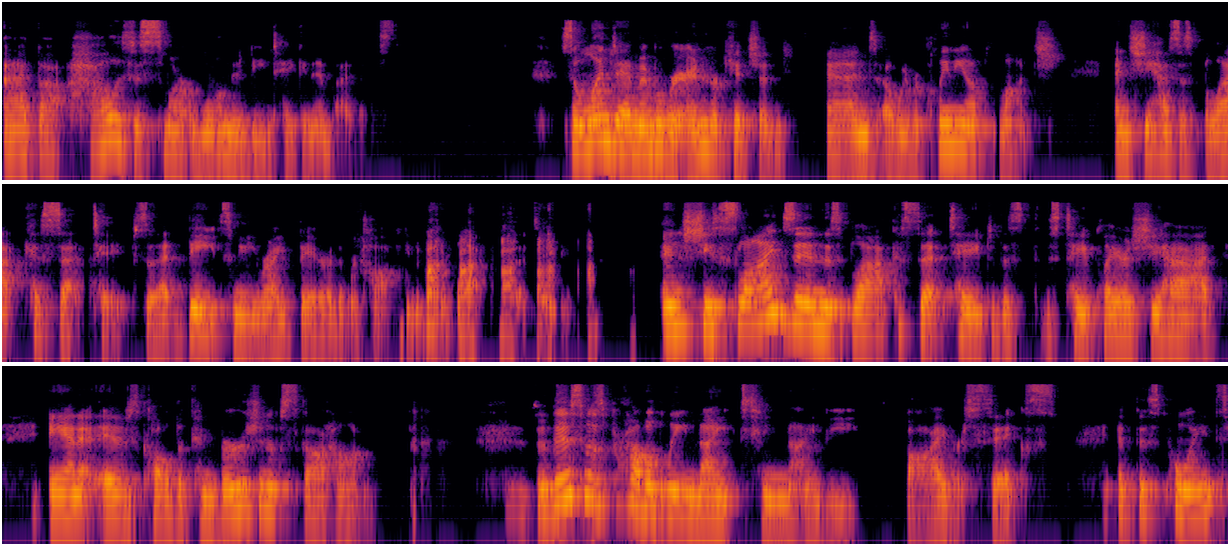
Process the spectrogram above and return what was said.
And I thought, how is this smart woman being taken in by this? So one day, I remember we are in her kitchen and uh, we were cleaning up lunch, and she has this black cassette tape. So that dates me right there that we're talking about a black cassette tape. And she slides in this black cassette tape to this, this tape player she had, and it is called The Conversion of Scott Hahn. So this was probably 1995 or six at this point.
